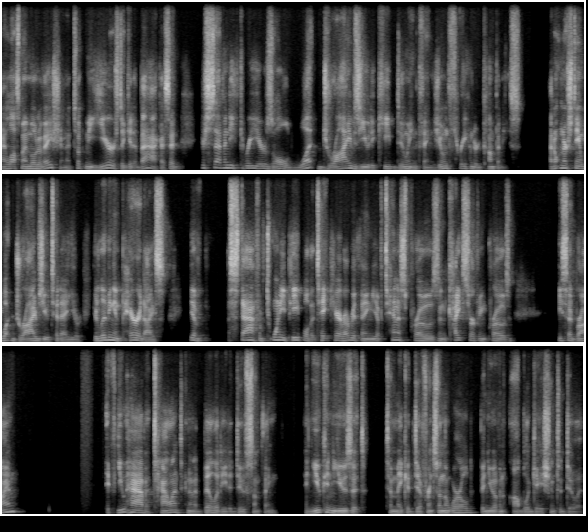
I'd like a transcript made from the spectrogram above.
I lost my motivation. It took me years to get it back. I said, You're 73 years old. What drives you to keep doing things? You own 300 companies. I don't understand what drives you today. You're you're living in paradise. You have staff of 20 people that take care of everything. You have tennis pros and kite surfing pros. He said, Brian, if you have a talent and an ability to do something and you can use it to make a difference in the world, then you have an obligation to do it.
